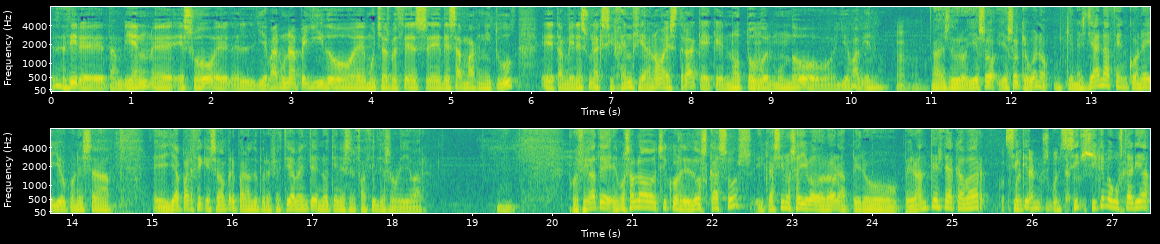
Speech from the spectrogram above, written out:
Es decir eh, también eso el, llevar un apellido muchas veces de esa magnitud también es una exigencia no extra que, que no todo mm. el mundo lleva bien. ¿no? es duro. Y eso, y eso que bueno, quienes ya nacen con ello, con esa, eh, ya parece que se van preparando, pero efectivamente no tiene que ser fácil de sobrellevar. Pues fíjate, hemos hablado, chicos, de dos casos y casi nos ha llevado la hora, pero, pero antes de acabar, sí, que, Sí, que me gustaría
